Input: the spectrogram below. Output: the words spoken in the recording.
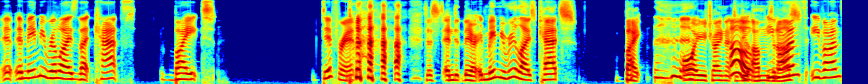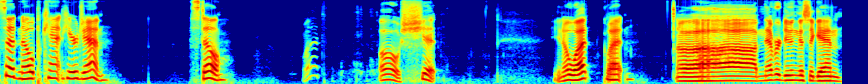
it, it made me realize that cats bite different. Just end it there. It made me realize cats bite. oh, are you trying not to oh, do ums and Yvonne, ahs? Yvonne said, nope, can't hear Jen. Still. What? Oh shit. You know what? What? Uh, I'm never doing this again.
